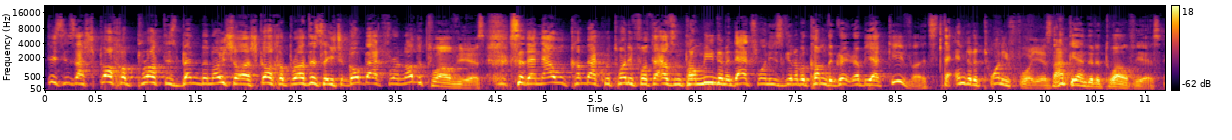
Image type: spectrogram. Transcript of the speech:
This is Ashkocha Protis, Ben Benoishal Ashkocha Protis, so he should go back for another 12 years. So then now we'll come back with 24,000 Talmidim, and that's when he's going to become the great Rabbi Akiva. It's the end of the 24 years, not the end of the 12 years.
